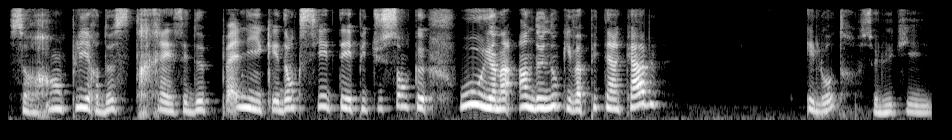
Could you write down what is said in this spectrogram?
se, remplir de stress et de panique et d'anxiété. Puis tu sens que, ouh, il y en a un de nous qui va péter un câble. Et l'autre, celui qui,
